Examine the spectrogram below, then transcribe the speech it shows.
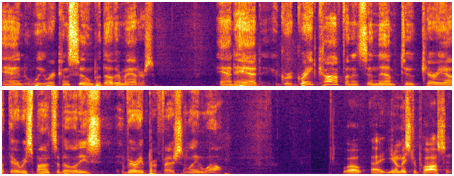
and we were consumed with other matters and had gr- great confidence in them to carry out their responsibilities very professionally and well. Well, uh, you know, Mr. Paulson,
